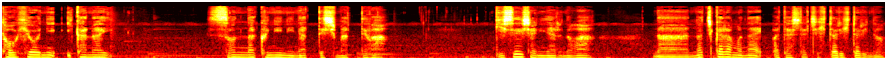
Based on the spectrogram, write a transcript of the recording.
投票に行かないそんな国になってしまっては犠牲者になるのは何の力もない私たち一人一人の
